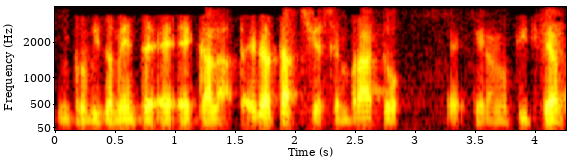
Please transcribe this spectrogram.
improvvisamente è, è, calata. In realtà ci è sembrato eh, che la notizia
